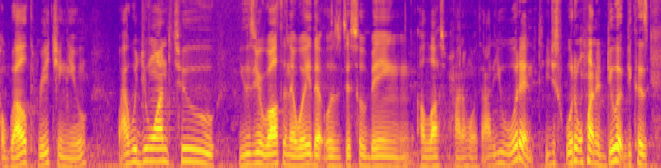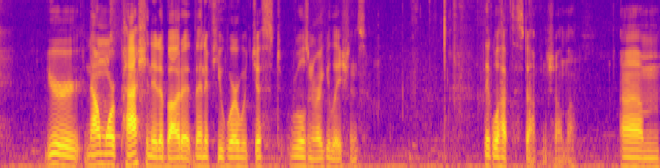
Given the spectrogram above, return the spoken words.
wealth reaching you, why would you want to use your wealth in a way that was disobeying Allah subhanahu wa ta'ala? You wouldn't. You just wouldn't want to do it because you're now more passionate about it than if you were with just rules and regulations. I think we'll have to stop, inshallah. Um,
